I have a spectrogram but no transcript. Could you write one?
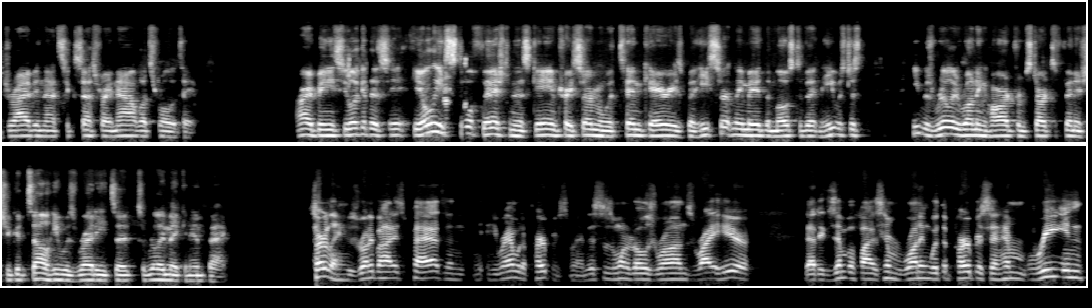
driving that success right now. Let's roll the tape. All right, Beanie. So you look at this. He only still finished in this game, Trey Sermon, with 10 carries, but he certainly made the most of it. And he was just, he was really running hard from start to finish. You could tell he was ready to, to really make an impact. Certainly, he was running behind his pads and he ran with a purpose, man. This is one of those runs right here that exemplifies him running with a purpose and him reading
